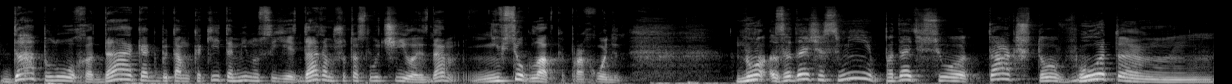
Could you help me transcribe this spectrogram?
Да, плохо, да, как бы там какие-то минусы есть, да, там что-то случилось, да, не все гладко проходит. Но задача СМИ подать все так, что вот, эм,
